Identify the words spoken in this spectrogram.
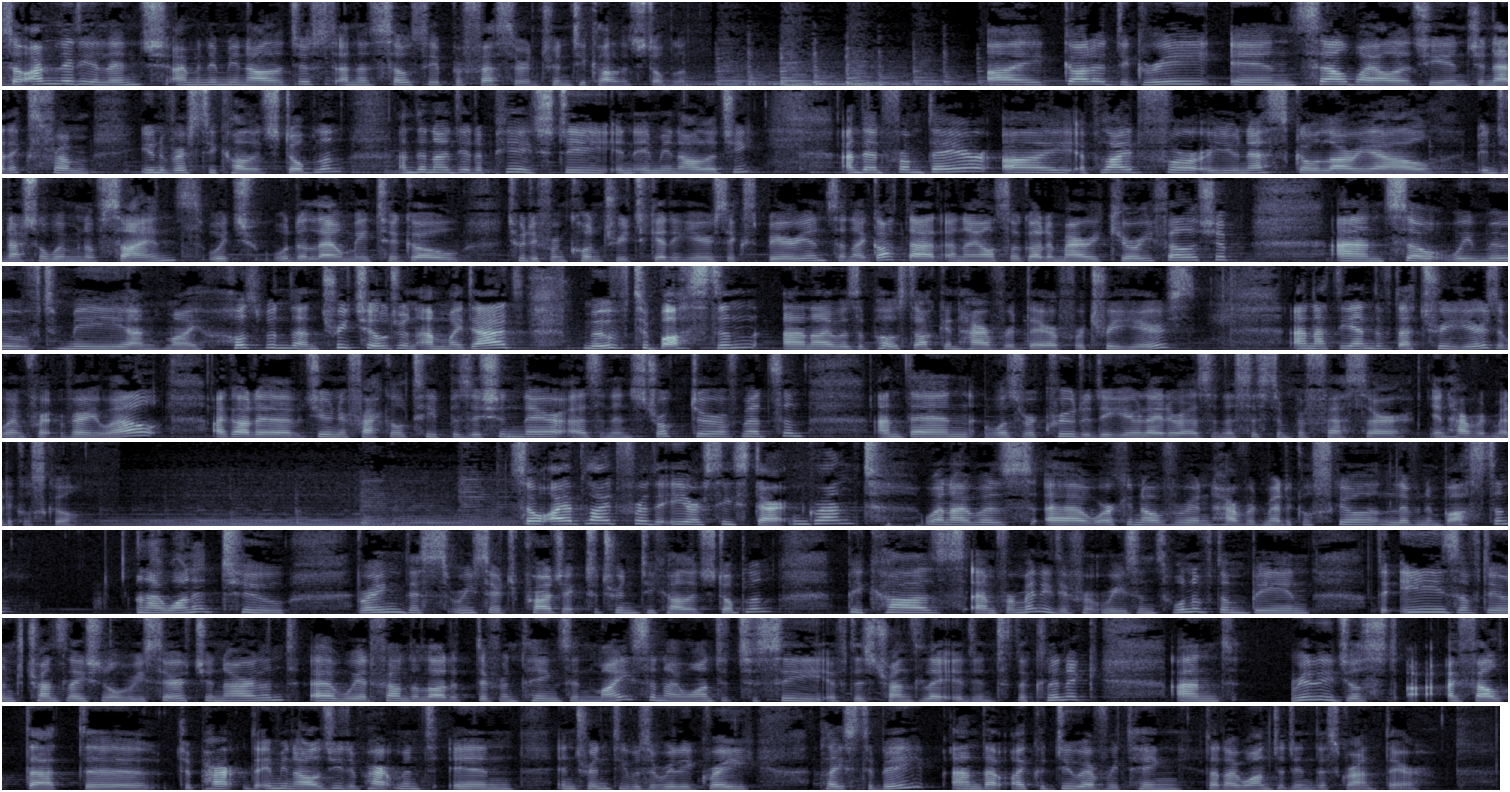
So, I'm Lydia Lynch. I'm an immunologist and associate professor in Trinity College Dublin. I got a degree in cell biology and genetics from University College Dublin, and then I did a PhD in immunology. And then from there, I applied for a UNESCO L'Oreal International Women of Science, which would allow me to go to a different country to get a year's experience. And I got that, and I also got a Marie Curie Fellowship. And so we moved, me and my husband and three children and my dad moved to Boston, and I was a postdoc in Harvard there for three years. And at the end of that three years, it went very well. I got a junior faculty position there as an instructor of medicine, and then was recruited a year later as an assistant professor in Harvard Medical School. So I applied for the ERC Starting Grant when I was uh, working over in Harvard Medical School and living in Boston. And I wanted to bring this research project to Trinity College Dublin because, um, for many different reasons, one of them being the ease of doing translational research in Ireland. Um, we had found a lot of different things in mice, and I wanted to see if this translated into the clinic. And really just I felt that the depart the immunology department in in Trinity was a really great place to be and that I could do everything that I wanted in this grant there.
